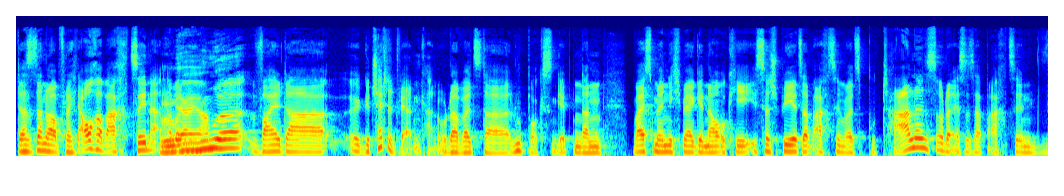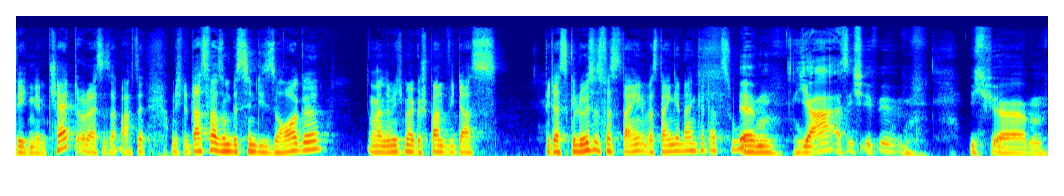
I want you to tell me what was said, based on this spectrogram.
das ist dann aber vielleicht auch ab 18, aber ja, ja. nur, weil da äh, gechattet werden kann oder weil es da Lootboxen gibt. Und dann weiß man nicht mehr genau, okay, ist das Spiel jetzt ab 18, weil es brutal ist oder ist es ab 18 wegen dem Chat oder ist es ab 18? Und ich glaube, das war so ein bisschen die Sorge. Also bin ich mal gespannt, wie das, wie das gelöst ist. Was dein, was dein Gedanke dazu? Ähm, ja, also ich, ich, ich ähm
